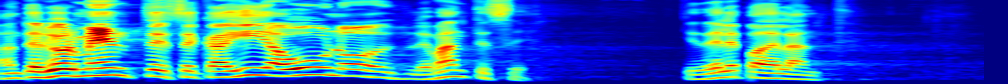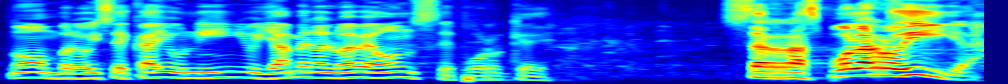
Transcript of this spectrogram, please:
Anteriormente se caía uno, levántese y dele para adelante. No, hombre, hoy se cae un niño, llamen al 911 porque se raspó la rodilla.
